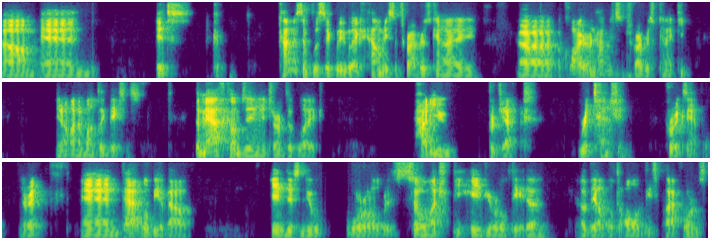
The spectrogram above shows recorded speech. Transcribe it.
Um, and it's c- kind of simplistically like how many subscribers can I uh, acquire and how many subscribers can I keep, you know, on a monthly basis. The math comes in in terms of like, how do you project retention for example, right? And that will be about in this new world with so much behavioral data available to all of these platforms.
